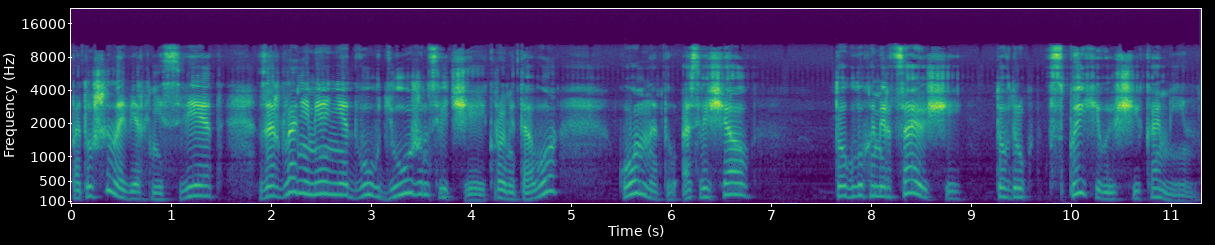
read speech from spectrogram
потушила верхний свет, зажгла не менее двух дюжин свечей. Кроме того, комнату освещал то глухо мерцающий, то вдруг вспыхивающий камин.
